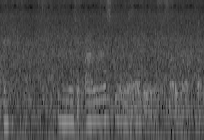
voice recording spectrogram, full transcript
Oke. Ini masih panas ini aduh baru matang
